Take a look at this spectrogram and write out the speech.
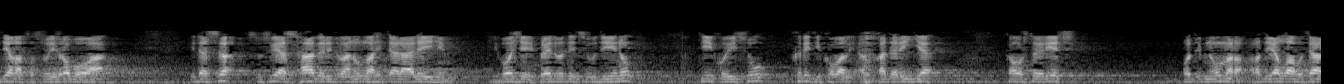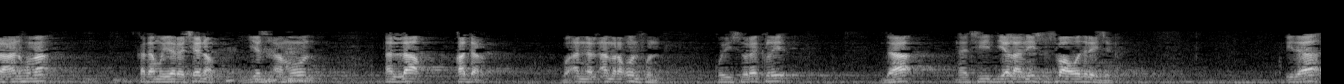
djela kod svojih robova i da su svi ashabi ridvanullahi ta'ala alejhim i vođe i predvodnici u dinu ti koji su kritikovali al-qadarija kao što je riječ od Ibn Umara radijallahu ta'ala anhuma kada mu je rečeno amun an la qadar wa anna al-amra unfun koji su rekli da znači djela nisu sva određena i da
